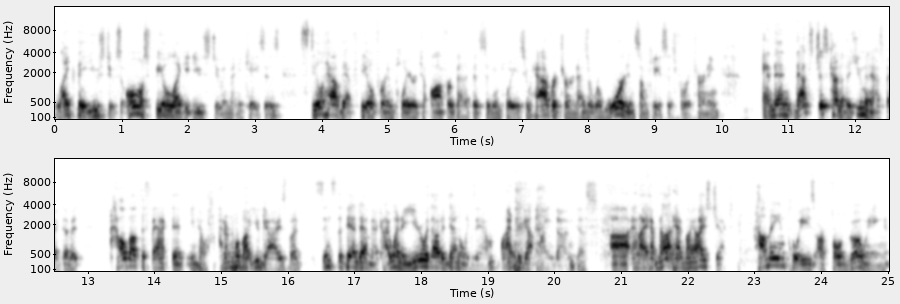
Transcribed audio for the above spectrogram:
like they used to. So almost feel like it used to in many cases. Still have that feel for an employer to offer benefits to the employees who have returned as a reward in some cases for returning and then that's just kind of the human aspect of it. How about the fact that, you know, I don't know about you guys, but since the pandemic, I went a year without a dental exam, finally got mine done. yes. Uh, and I have not had my eyes checked. How many employees are foregoing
